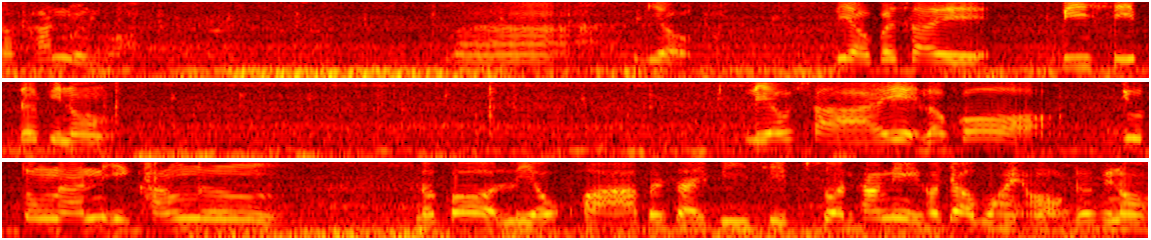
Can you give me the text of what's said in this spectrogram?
ละคันเป็นบ่มาเดี๋ยว เดี๋ยวไปใส่ B10 เด้อพี่น้องเลี้ยวซ้ายแล้วก็หยุดตรงนั้นอีกครั้งหนึ่ง แล้วก็เลี้ยวขวาไปใส่ B10 ส่วนทางนี้เขาจะเอาบ่ให้ออกเด้อพี่น้อง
